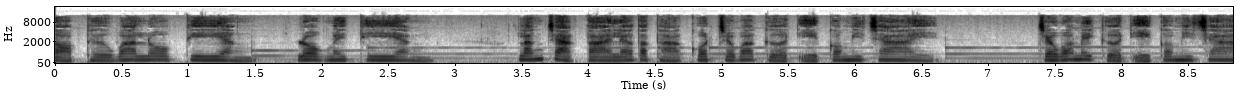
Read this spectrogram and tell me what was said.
ตอบเธอว่าโลกเที่ยง โลกไม่เที่ยง หลังจากตายแล้วตถาคตจะว่าเกิดอีกก็ไม่ใช่ จะว่าไม่เกิดอีกก็ไม่ใช่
